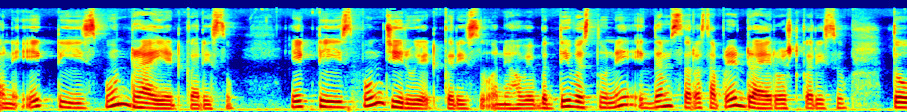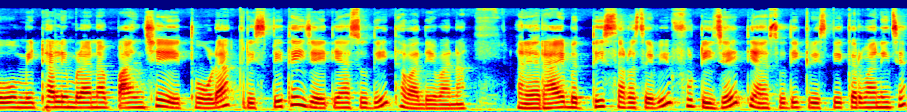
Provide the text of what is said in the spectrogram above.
અને એક ટીસ્પૂન ડ્રાય એડ કરીશું. એક ટીસ્પૂન જીરું એડ કરીશું અને હવે બધી વસ્તુને એકદમ સરસ આપણે ડ્રાય રોસ્ટ કરીશું. તો મીઠા લીમડાના પાન છે એ થોડા ક્રિસ્પી થઈ જાય ત્યાં સુધી થવા દેવાના. અને રાઈ બધી સરસ એવી ફૂટી જાય ત્યાં સુધી ક્રિસ્પી કરવાની છે.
